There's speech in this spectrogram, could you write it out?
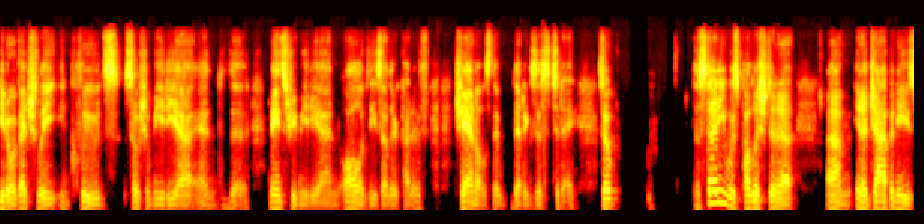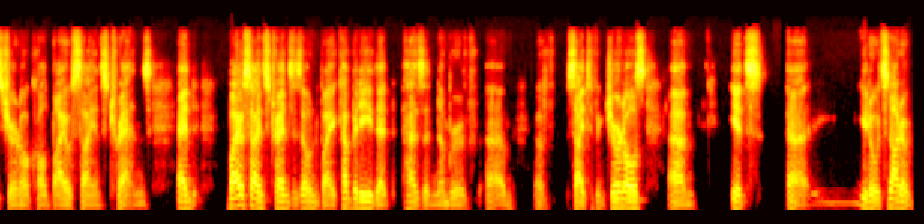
you know eventually includes social media and the mainstream media and all of these other kind of channels that, that exist today. So the study was published in a um, in a japanese journal called bioscience trends. And bioscience trends is owned by a company that has a number of um, of scientific journals. Um, it's uh, you know it's not a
